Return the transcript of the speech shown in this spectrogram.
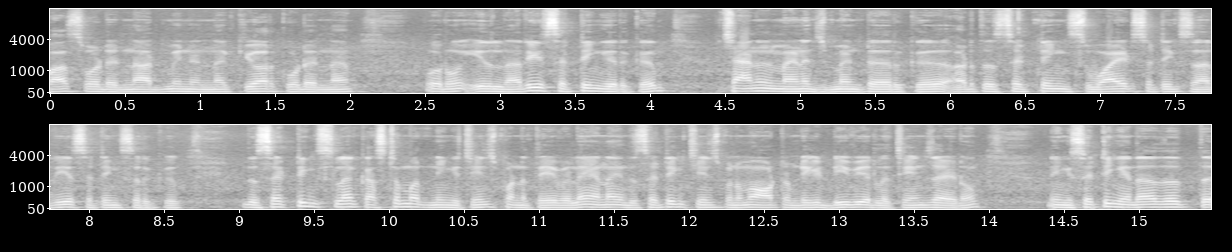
பாஸ்வேர்டு என்ன அட்மின் என்ன க்யூஆர் கோடு என்ன வரும். இதில் நிறைய செட்டிங் இருக்குது சேனல் மேனேஜ்மெண்ட் இருக்குது அடுத்து செட்டிங்ஸ் வாய்ட் செட்டிங்ஸ் நிறைய செட்டிங்ஸ் இருக்குது இந்த செட்டிங்ஸ்லாம் கஸ்டமர் நீங்கள் சேஞ்ச் பண்ண தேவையில்லை. ஏன்னா இந்த செட்டிங் சேஞ்ச் பண்ணும்போது ஆட்டோமேட்டிக்காக டிவியரில் சேஞ்ச் ஆகிடும் நீங்கள் செட்டிங் ஏதாவது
